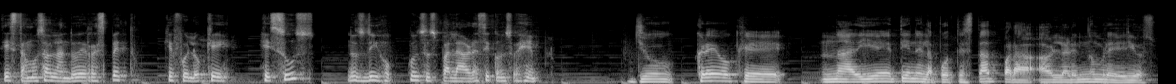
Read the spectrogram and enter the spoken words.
si estamos hablando de respeto, que fue lo que Jesús nos dijo con sus palabras y con su ejemplo. Yo creo que nadie tiene la potestad para hablar en nombre de Dios.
